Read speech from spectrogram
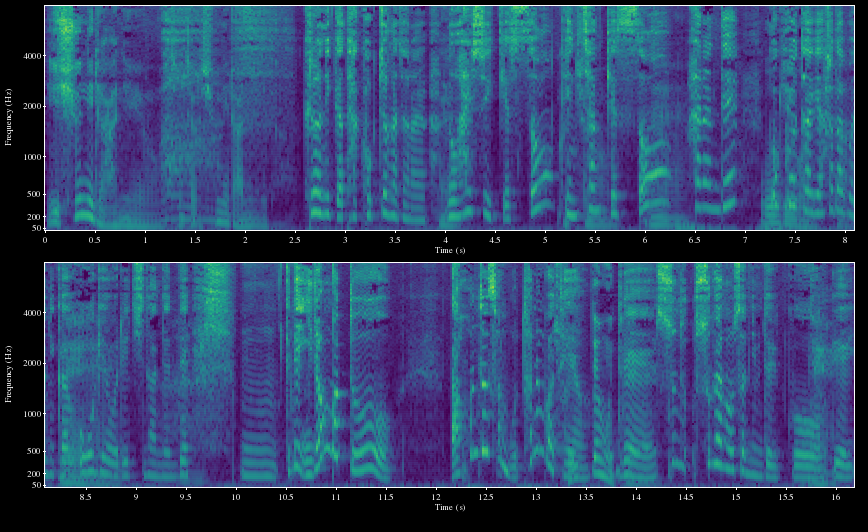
이게 쉬운 일이 아니에요. 진짜 아. 쉬운 일이 아닙니다. 그러니까 다 걱정하잖아요. 네. 너할 수 있겠어? 그렇죠. 괜찮겠어? 네. 하는데 꼿꼿하게 하다 보니까 네. 5개월이 지났는데 음 근데 이런 것도 나 혼자서는 못하는 것 같아요. 절대 못해요. 네, 수, 수간 호사님도 있고, 네. 예,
